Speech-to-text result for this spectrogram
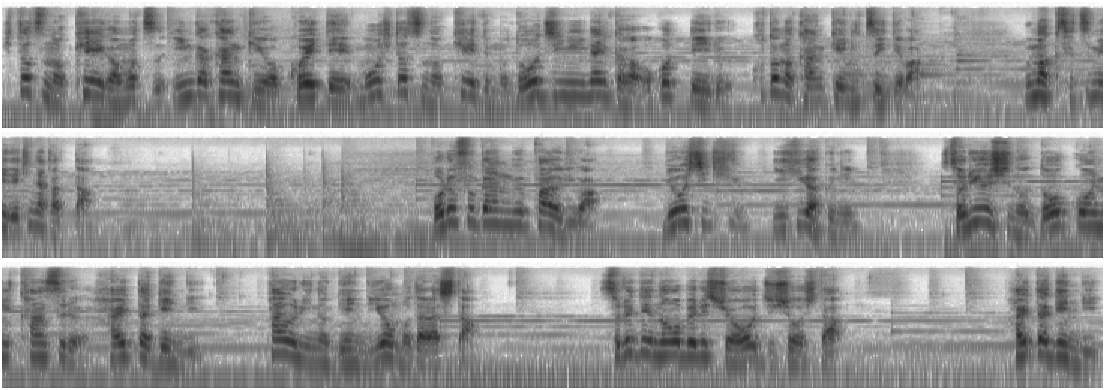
一つの K が持つ因果関係を超えてもう一つの K でも同時に何かが起こっていることの関係についてはうまく説明できなかった。ボルフガング・パウリは量子力学に素粒子の動向に関する排他原理パウリの原理をもたらした。それでノーベル賞を受賞した。排他原理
